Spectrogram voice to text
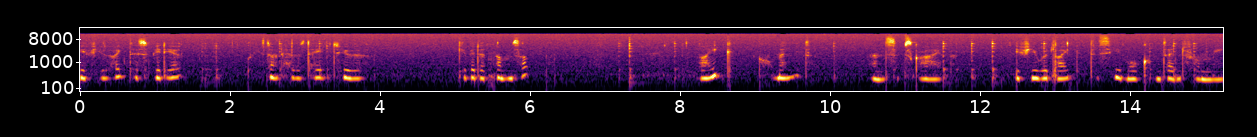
If you like this video, please don't hesitate to give it a thumbs up, like, comment, and subscribe if you would like to see more content from me.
